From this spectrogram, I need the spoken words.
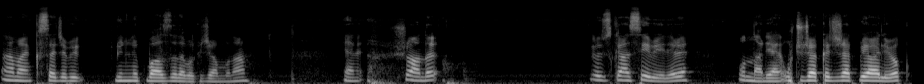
Hemen kısaca bir günlük bazda da bakacağım buna. Yani şu anda gözüken seviyeleri bunlar. Yani uçacak kaçacak bir hali yok.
